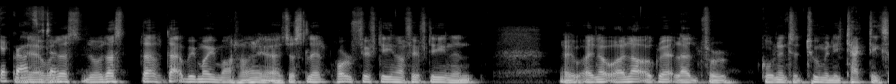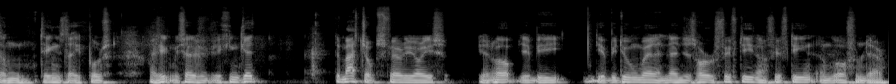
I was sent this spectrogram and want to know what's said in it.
get grasped. Yeah, well, that's no, that's that that would be my motto anyway. Just let hold fifteen or fifteen, and I, I know I'm not a great lad for going into too many tactics and things like. But I think myself, if you can get the matchups fairly right, you know, you'll be you'll be doing well, and then just hurl fifteen or fifteen and go from there.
